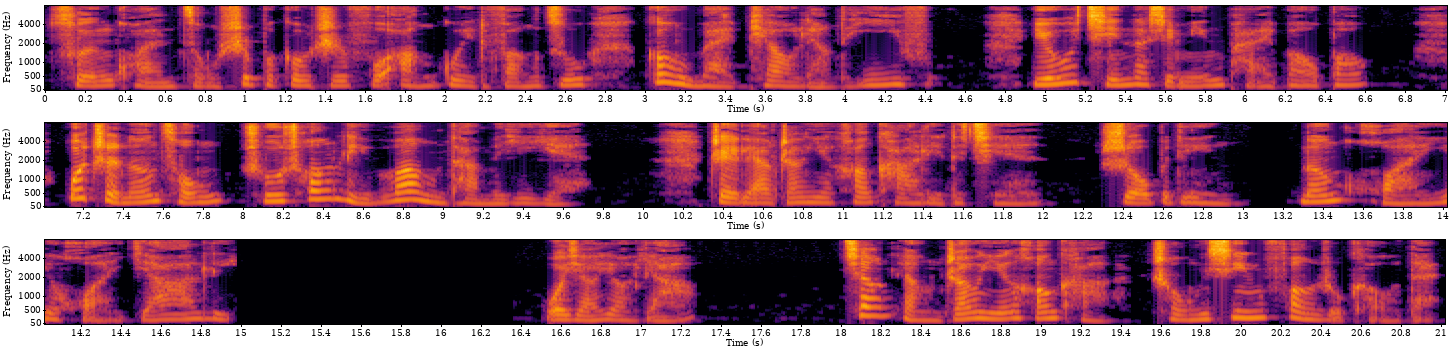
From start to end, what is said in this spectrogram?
存款总是不够支付昂贵的房租，购买漂亮的衣服，尤其那些名牌包包，我只能从橱窗里望他们一眼。这两张银行卡里的钱。说不定能缓一缓压力。我咬咬牙，将两张银行卡重新放入口袋。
